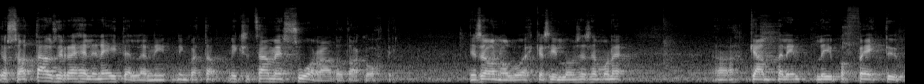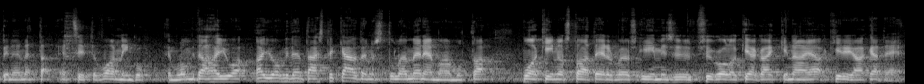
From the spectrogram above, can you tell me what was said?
jos sä oot täysin rehellinen itselle, niin, niin kuin, että miksi et sä mene suoraan tota kohti. Ja se on ollut ehkä silloin se semmoinen Campbellin leap of faith-tyyppinen, että, että sitten vaan niin kuin, ei mulla mitään hajua, hajua, miten tämä sitten käytännössä tulee menemään, mutta mua kiinnostaa terveys, ihmisyys, psykologia, kaikki nämä ja kirjaa käteen.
